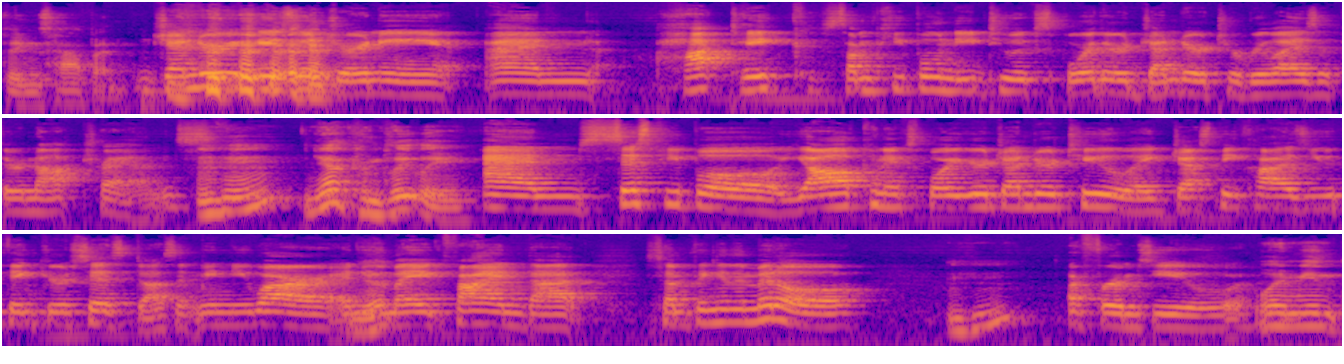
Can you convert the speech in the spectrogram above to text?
things happen Gender is a journey, and hot take: some people need to explore their gender to realize that they're not trans. mm-hmm yeah completely And cis people, y'all can explore your gender too. Like just because you think you're cis doesn't mean you are, and Yep. you might find that something in the middle mm-hmm affirms you. well i mean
